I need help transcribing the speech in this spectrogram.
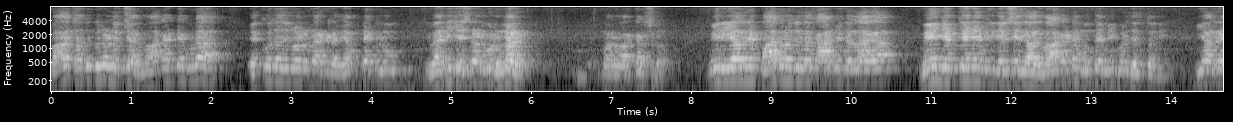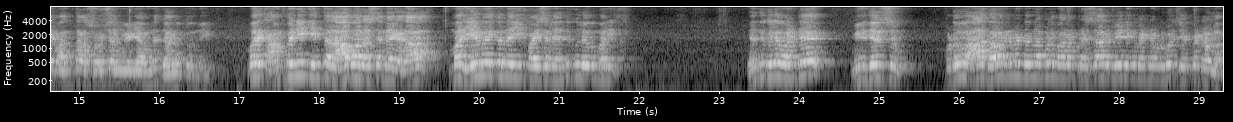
బాగా చదువుకున్న వాళ్ళు వచ్చారు. మాకంటే కూడా ఎక్కువ చదివిన వాళ్ళు ఉన్నారు ఇక్కడ. ఎంటెక్లు ఇవన్నీ చేసిన వాళ్ళు కూడా ఉన్నారు మన వర్కర్స్లో. మీరు ఇవాళ రేపు పాత రోజుల్లో కార్మికుల్లాగా మేము చెప్తేనే మీకు తెలిసేది కాదు. మాకంటే ముందే మీకు కూడా తెలుస్తుంది. ఇవాళ రేపు అంతా సోషల్ మీడియా ఉన్నది జరుగుతుంది. మరి కంపెనీకి ఇంత లాభాలు వస్తున్నాయి కదా మరి ఏమవుతున్నాయి ఈ పైసలు? ఎందుకు లేవు మరి? ఎందుకు లేవు అంటే మీకు తెలుసు ఇప్పుడు ఆ గవర్నమెంట్ ఉన్నప్పుడు మనం ప్రసార మీటింగ్ పెట్టినప్పుడు కూడా చెప్పేటోళ్ళం.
